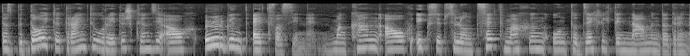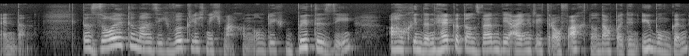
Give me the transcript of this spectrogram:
Das bedeutet, rein theoretisch können Sie auch irgendetwas sie nennen. Man kann auch XYZ machen und tatsächlich den Namen da drin ändern. Das sollte man sich wirklich nicht machen und ich bitte Sie, auch in den Hackathons werden wir eigentlich darauf achten und auch bei den Übungen,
